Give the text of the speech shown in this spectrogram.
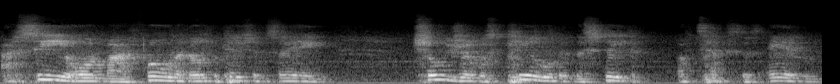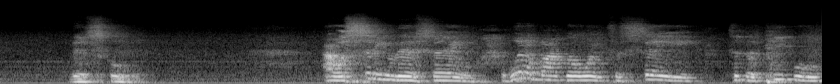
I see on my phone a notification saying children was killed in the state of Texas and their school. I was sitting there saying, what am I going to say to the people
